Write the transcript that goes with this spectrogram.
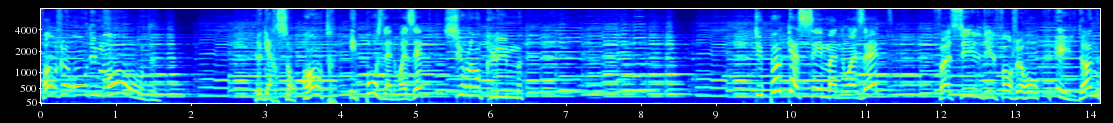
forgeron du monde. Le garçon entre et pose la noisette sur l'enclume. Tu peux casser ma noisette? Facile, dit le forgeron, et il donne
